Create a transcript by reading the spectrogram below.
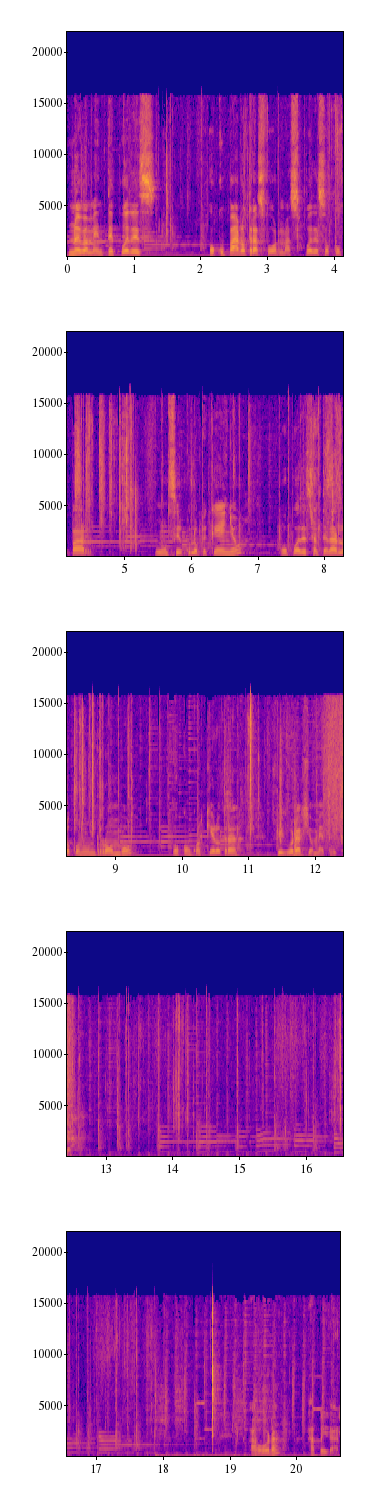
Nuevamente puedes ocupar otras formas, puedes ocupar un círculo pequeño o puedes alterarlo con un rombo o con cualquier otra figura geométrica. ahora a pegar.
